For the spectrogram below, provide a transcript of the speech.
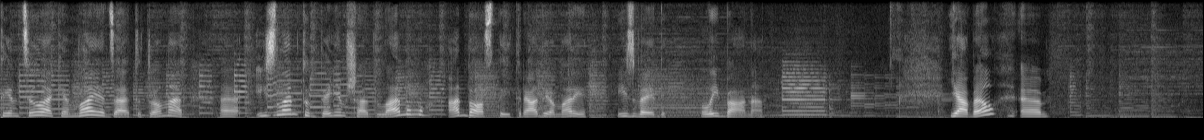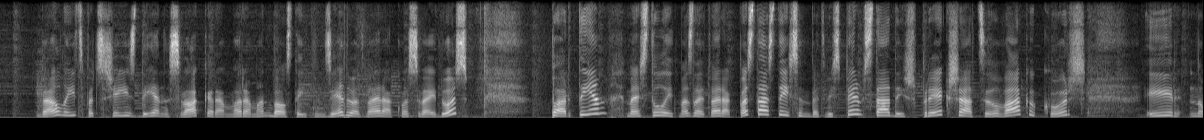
tiem cilvēkiem vajadzētu tomēr uh, izlemt un pieņemt šādu lēmumu atbalstīt Radio Marija izveidi Libānā. Jā, vēl, uh, vēl līdz pat šīs dienas vakaram varam atbalstīt un ziedot vairākos veidos. Par tiem mēs tūlīt mazliet vairāk pastāstīsim, bet vispirms stādīšu priekšā cilvēku, kurš ir nu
